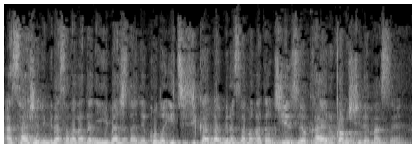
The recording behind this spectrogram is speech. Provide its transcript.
あ最初に皆様方に言いましたねこの1時間が皆様方の人生を変えるかもしれません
